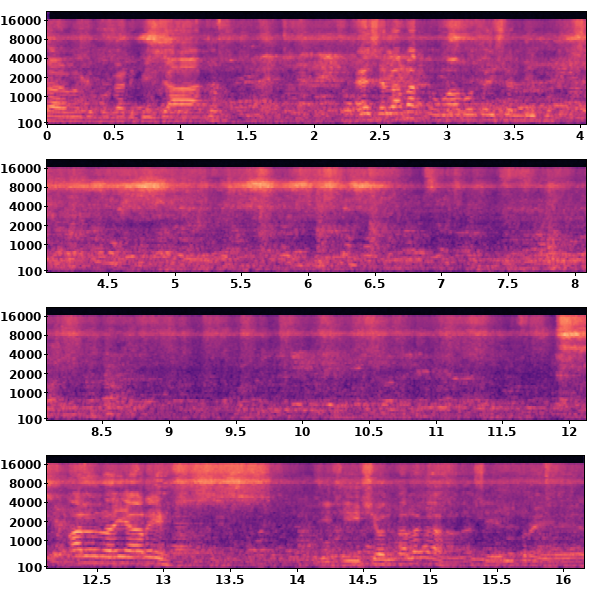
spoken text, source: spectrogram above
Ito pagkadipisa ito. Eh, salamat. Umabot tayo sa libo. Ano nangyari? Decision talaga. Siyempre. Eh.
